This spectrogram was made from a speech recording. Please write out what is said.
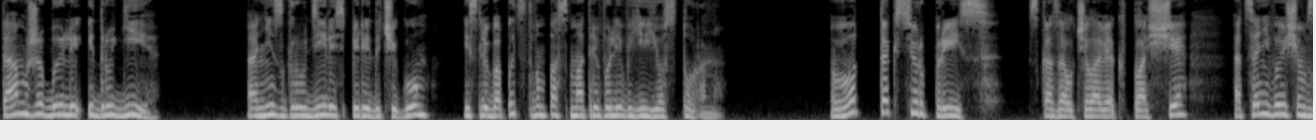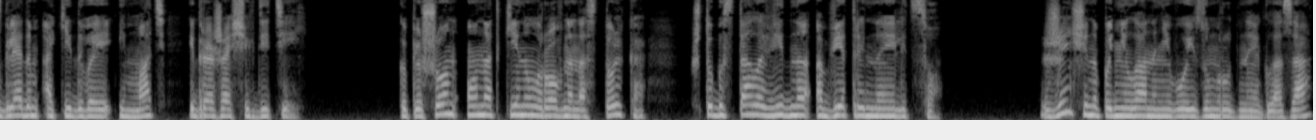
Там же были и другие. Они сгрудились перед очагом и с любопытством посматривали в ее сторону. «Вот так сюрприз», — сказал человек в плаще, оценивающим взглядом окидывая и мать, и дрожащих детей. Капюшон он откинул ровно настолько, чтобы стало видно обветренное лицо. женщина подняла на него изумрудные глаза,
